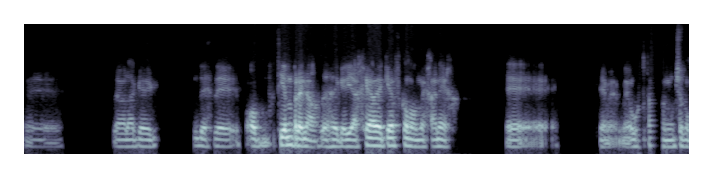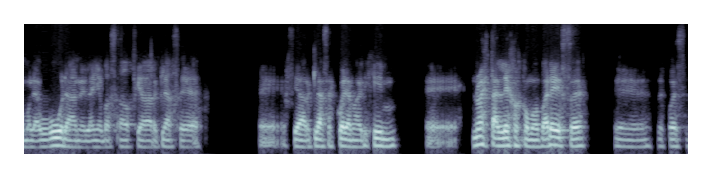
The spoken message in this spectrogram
Eh, la verdad que desde, o siempre no, desde que viajé a Bekef como Mejanej, eh, que me, gusta mucho como laburan, el año pasado fui a dar clase, fui a dar clase a Escuela Madrid no es tan lejos como parece, después,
